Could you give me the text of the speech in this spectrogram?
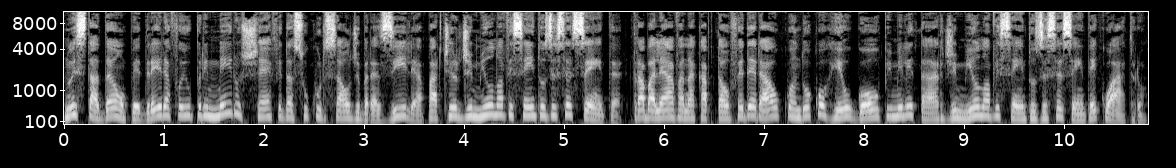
No Estadão, Pedreira foi o primeiro chefe da sucursal de Brasília a partir de 1960. Trabalhava na capital federal quando ocorreu o golpe militar de 1964.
